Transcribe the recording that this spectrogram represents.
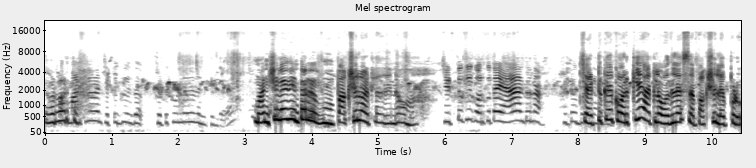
ఎవడు పడతాడు మనుషులు తింటారు పక్షులు అట్లా తినవమ్మా. చెట్టుకి కొరుకుతాయా అంటున్నా. చెట్టు చెట్టుకే కొరికి అట్లా వదిలేస్తాయి పక్షులు ఎప్పుడు.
